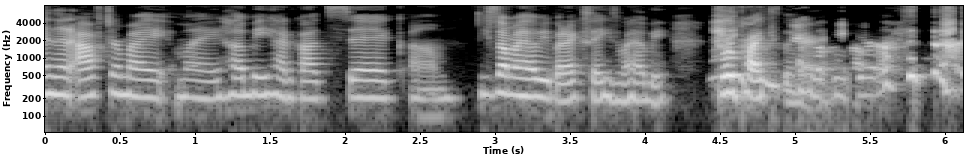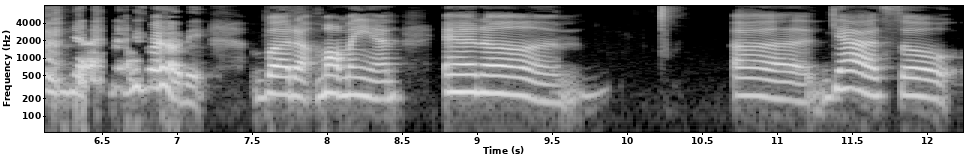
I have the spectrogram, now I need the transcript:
and then after my my hubby had got sick, um, he's not my hubby, but I can say he's my hubby. We're practically married. Girl. yeah, he's my hubby. But uh, mama Ann. And um uh yeah, so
